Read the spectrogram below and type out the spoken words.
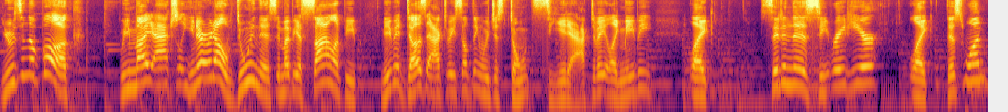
using the book, we might actually, you never know, doing this, it might be a silent beep. Maybe it does activate something, we just don't see it activate. Like maybe, like, sit in this seat right here, like this one,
